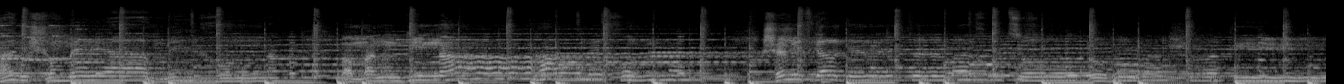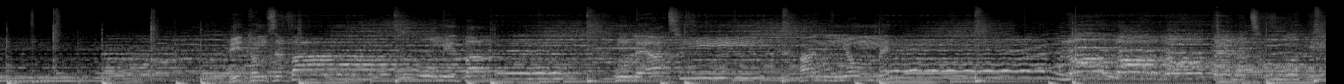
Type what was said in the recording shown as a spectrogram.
אני שומע מכונה במנגינה הנכונה שמתגלגלת בחוצות ובשרתים. פתאום זה בא ומתבהר, ולעצמי אני אומר, לא, לא, לא תנצחו אותי,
